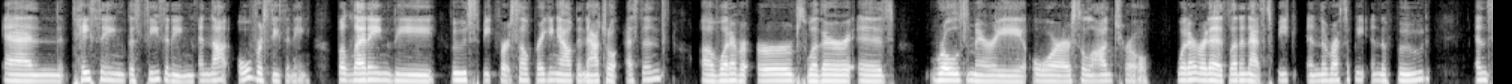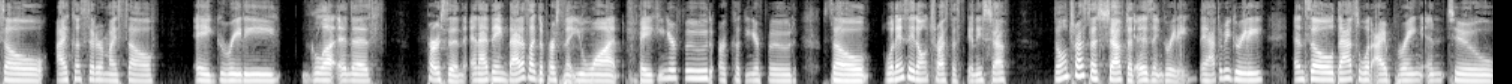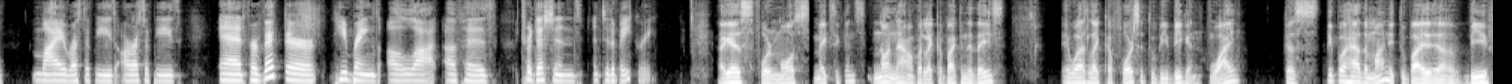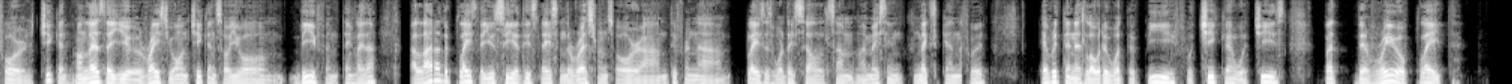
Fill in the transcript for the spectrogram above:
and tasting the seasonings and not over seasoning, but letting the food speak for itself, breaking out the natural essence of whatever herbs, whether it is rosemary or cilantro, whatever it is, letting that speak in the recipe, in the food, and so I consider myself a greedy, gluttonous person. And I think that is like the person that you want baking your food or cooking your food. So when they say don't trust a skinny chef, don't trust a chef that isn't greedy. They have to be greedy. And so that's what I bring into my recipes, our recipes. And for Victor, he brings a lot of his traditions into the bakery. I guess for most Mexicans, not now, but like back in the days, it was like a force to be vegan. Why? Because people had the money to buy uh, beef or chicken, unless that you raise your own chickens or your own beef and things like that. A lot of the place that you see these days in the restaurants or um, different uh, places where they sell some amazing Mexican food, everything is loaded with the beef, with chicken, with cheese the real plate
